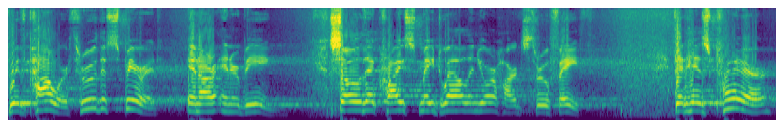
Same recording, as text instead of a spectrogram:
with power through the Spirit in our inner being, so that Christ may dwell in your hearts through faith that his prayer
